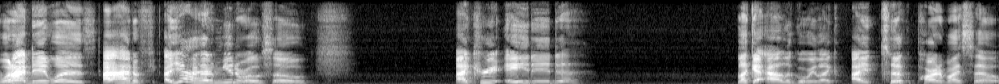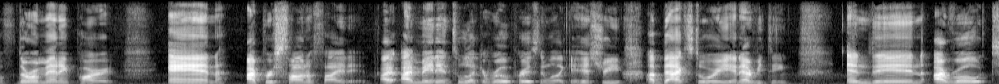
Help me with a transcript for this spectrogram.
what I did was I had a uh, yeah I had a mural, so I created like an allegory. Like I took part of myself, the romantic part, and I personified it. I, I made it into like a real person with like a history, a backstory, and everything. And then I wrote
